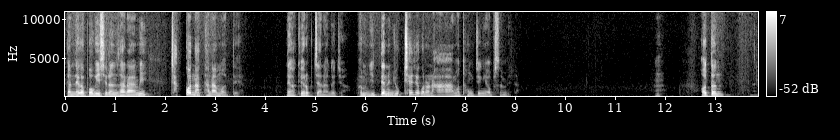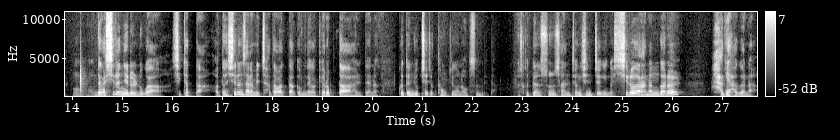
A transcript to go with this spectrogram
그러니까 내가 보기 싫은 사람이 자꾸 나타나면 어때요? 내가 괴롭잖아, 그죠? 그럼 이때는 육체적으로는 아무 통증이 없습니다. 어떤 어, 내가 싫은 일을 누가 시켰다. 어떤 싫은 사람이 찾아왔다. 그럼 내가 괴롭다 할 때는 그때는 육체적 통증은 없습니다. 그래서 그때는 순수한 정신적인 거, 싫어하는 거를 하게 하거나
